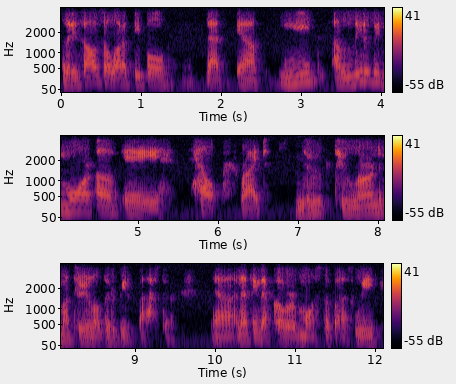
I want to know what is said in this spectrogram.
But there is also a lot of people that uh, need a little bit more of a help, right, mm-hmm. to to learn the material a little bit faster. Uh, and I think that covers most of us. We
